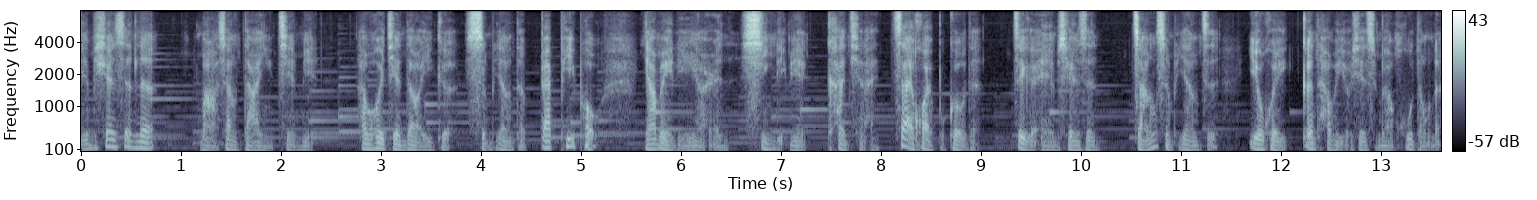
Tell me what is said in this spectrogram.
M 先生呢，马上答应见面。他们会见到一个什么样的 bad people？亚美尼亚人心里面看起来再坏不够的这个 M 先生。长什么样子，又会跟他们有些什么样互动呢？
